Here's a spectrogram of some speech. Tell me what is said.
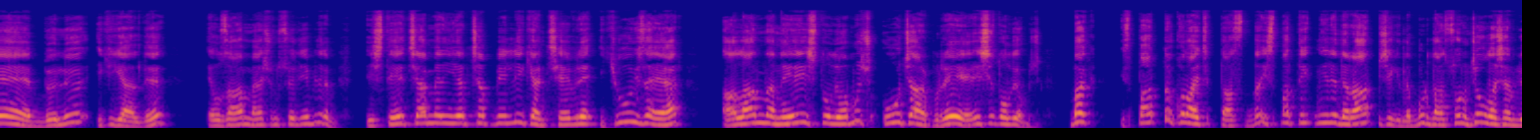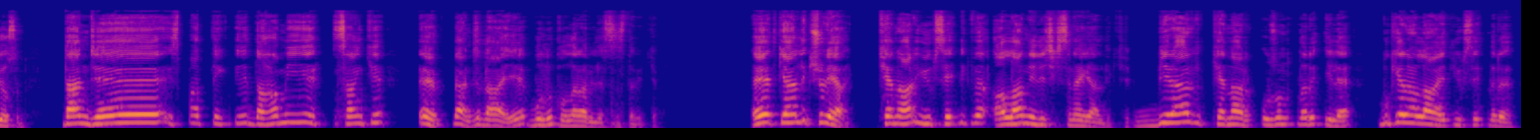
bölü 2 geldi. E o zaman ben şunu söyleyebilirim. İşte çemberin yarıçapı belliyken çevre 2U ise eğer alan da neye eşit oluyormuş? U çarpı R'ye eşit oluyormuş. Bak ispat da kolay çıktı aslında. İspat tekniğiyle de rahat bir şekilde buradan sonuca ulaşabiliyorsun. Bence ispat tekniği daha mı iyi sanki? Evet bence daha iyi. Bunu kullanabilirsiniz tabii ki. Evet geldik şuraya. Kenar, yükseklik ve alan ilişkisine geldik. Birer kenar uzunlukları ile bu kenarlara ait yükseklikleri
